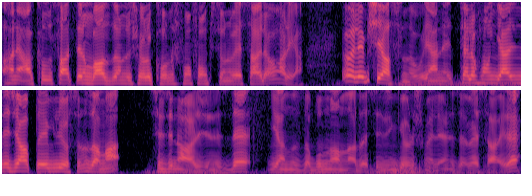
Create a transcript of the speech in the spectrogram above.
Hani akıllı saatlerin bazılarında şöyle konuşma fonksiyonu vesaire var ya. Öyle bir şey aslında bu. Yani telefon geldiğinde cevaplayabiliyorsunuz ama sizin haricinizde yanınızda bulunanlar da sizin görüşmelerinize vesaire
